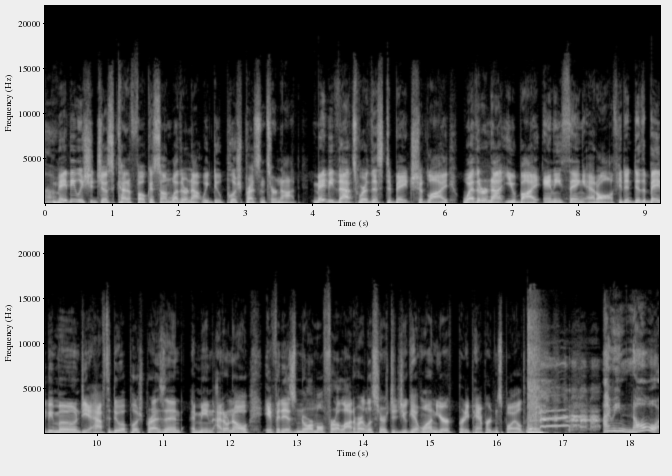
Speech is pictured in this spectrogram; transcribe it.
oh. maybe we should just kind of focus on whether or not we do push presents or not. Maybe that's where this debate should lie whether or not you buy anything at all. If you didn't do the baby moon, do you have to do a push present? I mean, I don't know if it is normal for a lot of our listeners. Did you get one? You're pretty pampered and spoiled. I mean, no,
